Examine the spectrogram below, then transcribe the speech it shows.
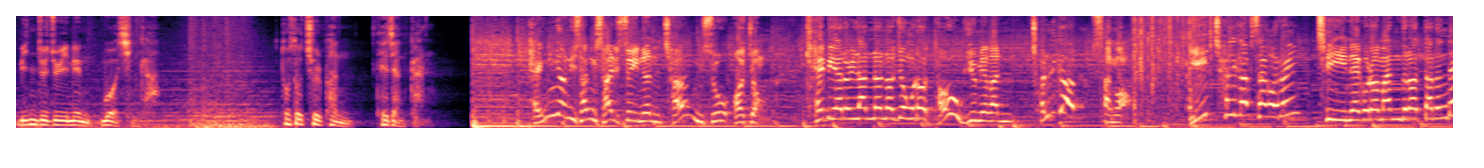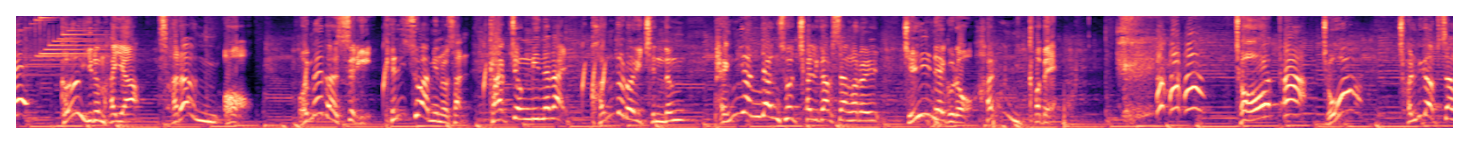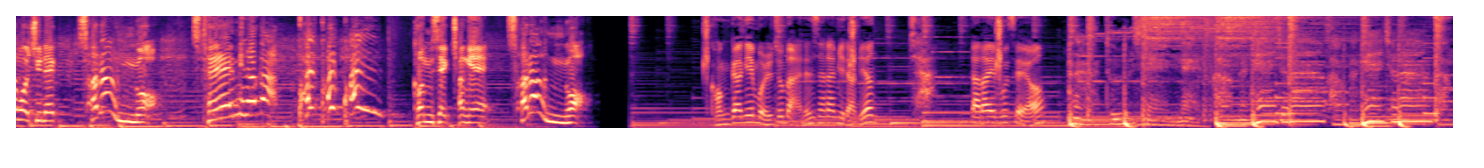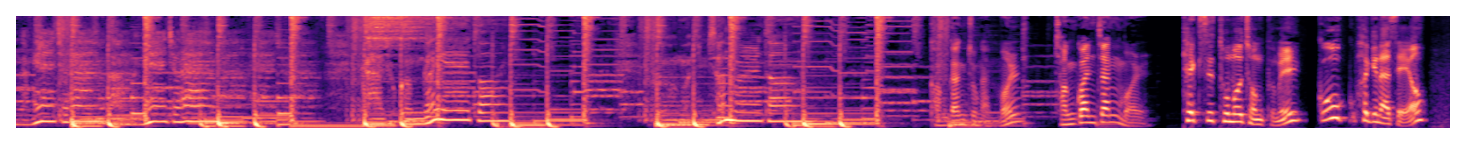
민주주의는 무엇인가? 도서출판 대장간. 100년 이상 살 수 있는 장수 어종. 캐비아를 낳는 어종으로 더욱 유명한 철갑상어. 이 철갑상어를 진액으로 만들었다는데 그 이름하여 사랑어. 오메가3 필수 아미노산 각종 미네랄 컨드로이친 등 백년 장수 철갑상어를 진액으로 한 컵에. 좋다! 좋아 철갑상어 진액 사랑어. 스태미나가 콸콸콸. 검색창에 사랑어. 건강에 뭘 좀 아는 사람이라면 자 따라해보세요. 하나 둘셋넷. 건강해져라 건강해져라 건강해져라 건강해져라. 가족 건강에도 부모님 선물도. 건강종합몰 정관장몰. 텍스토머 정품을 꼭 확인하세요.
